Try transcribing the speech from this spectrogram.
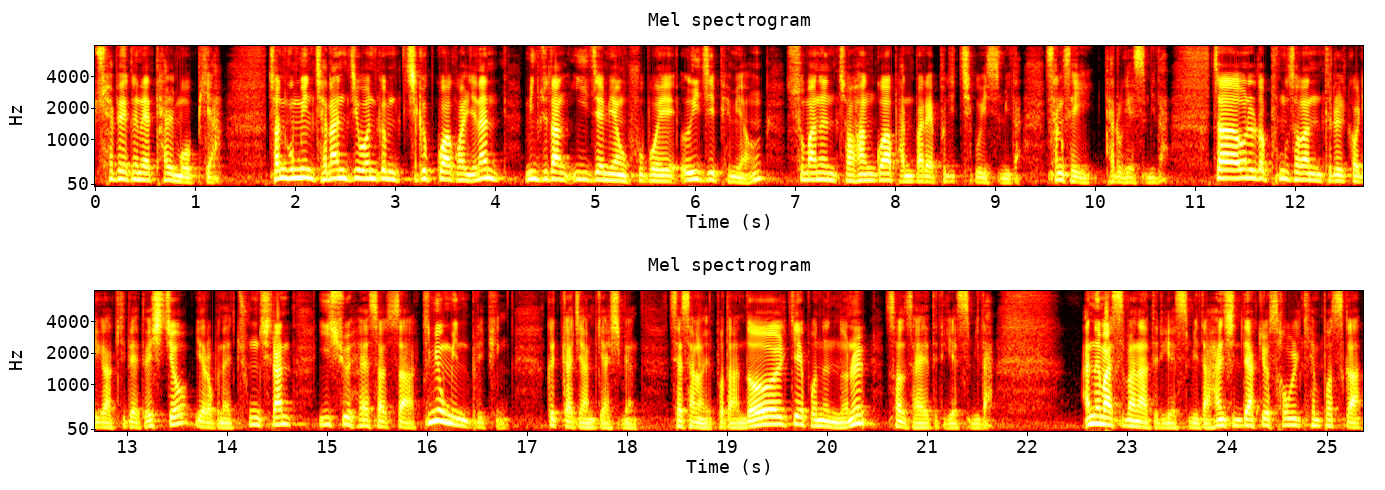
최백은의 탈모피아 전국민 재난지원금 지급과 관련한 민주당 이재명 후보의 의지 표명 수많은 저항과 반발에 부딪히고 있습니다. 상세히 다루겠습니다. 자 오늘도 풍성한 들을 거리가 기대되시죠? 여러분의 충실한 이슈 해설사 김용민 브리핑 끝까지 함께하시면 세상을 보다 넓게 보는 눈을 선사해 드리겠습니다. 안내 말씀 하나 드리겠습니다. 한신대학교 서울 캠퍼스가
